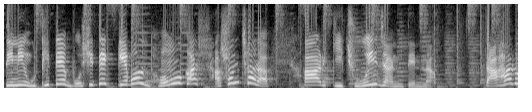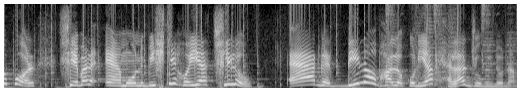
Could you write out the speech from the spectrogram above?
তিনি উঠিতে বসিতে কেবল ধমক আর শাসন ছাড়া আর কিছুই জানিতেন না। তাহার উপর সেবার এমন বৃষ্টি হইয়াছিল একদিনও ভালো করিয়া খেলা জমিল না।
